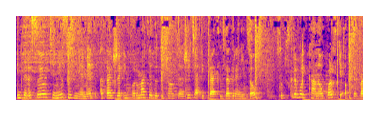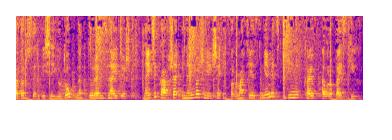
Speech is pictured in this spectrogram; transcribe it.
Interesują Cię newsy z Niemiec, a także informacje dotyczące życia i pracy za granicą? Subskrybuj kanał Polski Obserwator w serwisie YouTube, na którym znajdziesz najciekawsze i najważniejsze informacje z Niemiec i innych krajów europejskich.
